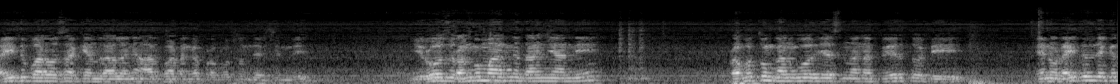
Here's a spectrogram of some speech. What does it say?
రైతు భరోసా కేంద్రాలని ఆర్భాటంగా ప్రభుత్వం తెరిచింది. ఈరోజు రంగు మారిన ధాన్యాన్ని ప్రభుత్వం కొనుగోలు చేస్తుందన్న పేరుతోటి నేను రైతుల దగ్గర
